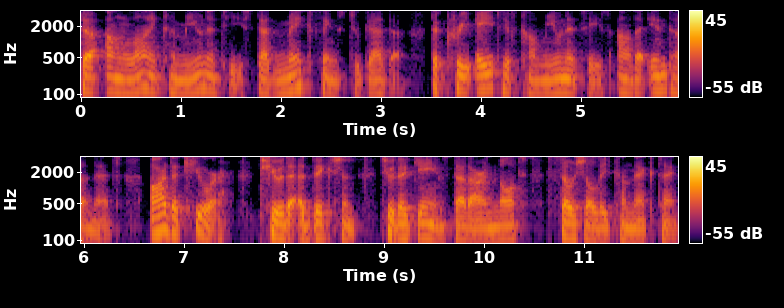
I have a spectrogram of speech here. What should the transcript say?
the online communities that make things together, the creative communities on the internet are the cure to the addiction to the games that are not socially connecting.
